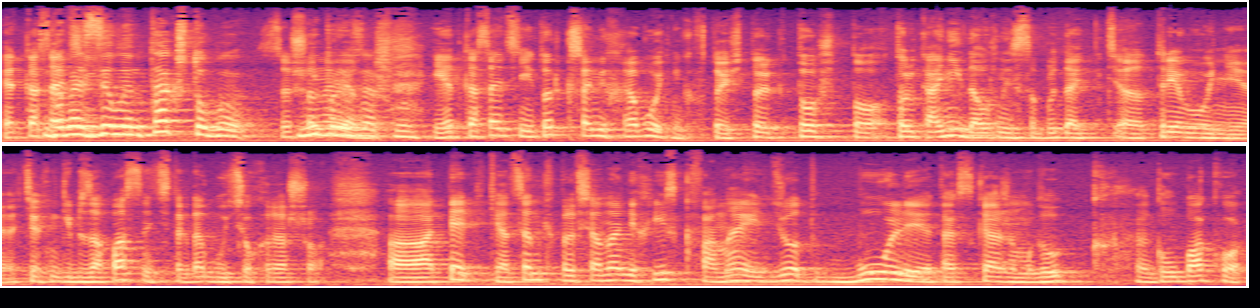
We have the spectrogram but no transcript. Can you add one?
Это касается Давай сделаем так, чтобы Совершенно не верно. произошло. И это касается не только самих работников, то есть только то, что только они должны соблюдать э, требования техники безопасности, тогда будет все хорошо. Э, опять-таки, оценка профессиональных рисков, она идет более, так скажем, глубоко.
